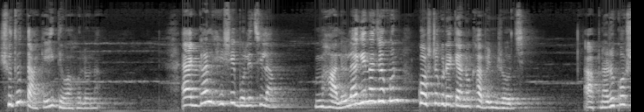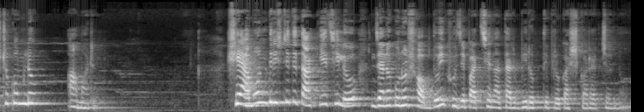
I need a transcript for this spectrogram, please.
শুধু তাকেই দেওয়া হলো না। একগাল হেসে বলেছিলাম, ভালো লাগে না যখন কষ্ট করে কেন খাবেন রোজ? আপনারও কষ্ট কমল, আমারও। সে এমন দৃষ্টিতে তাকিয়েছিল যেন কোনো শব্দই খুঁজে পাচ্ছে না তার বিরক্তি প্রকাশ করার জন্য।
